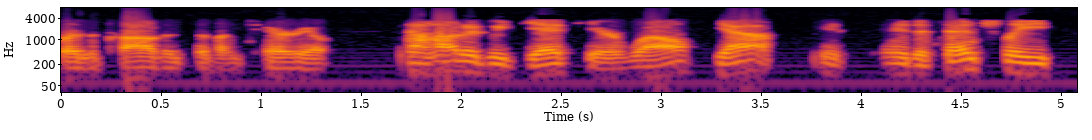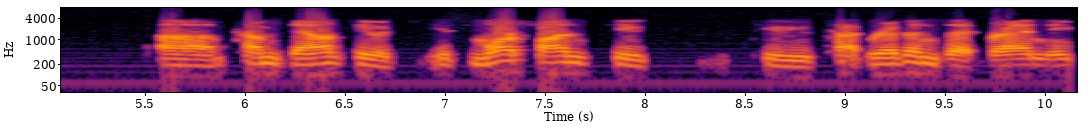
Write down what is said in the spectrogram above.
for the province of Ontario. Now, how did we get here? Well, yeah, it, it essentially um, comes down to it's, it's more fun to to cut ribbons at brand new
